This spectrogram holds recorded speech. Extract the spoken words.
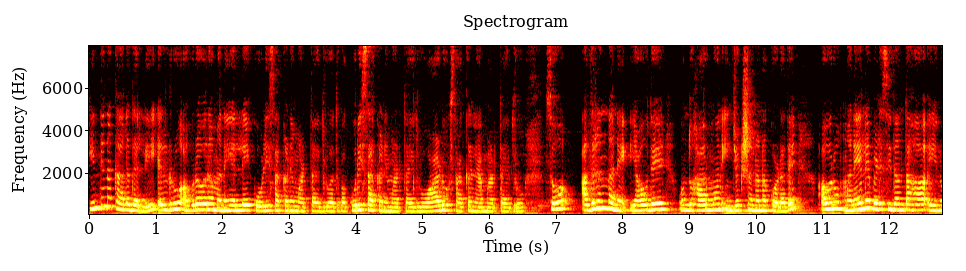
ಹಿಂದಿನ ಕಾಲದಲ್ಲಿ ಎಲ್ಲರೂ ಅವರವರ ಮನೆಯಲ್ಲೇ ಕೋಳಿ ಸಾಕಣೆ ಮಾಡ್ತಾಯಿದ್ರು ಅಥವಾ ಕುರಿ ಸಾಕಣೆ ಮಾಡ್ತಾಯಿದ್ರು ಆಡು ಸಾಕಣೆ ಮಾಡ್ತಾಯಿದ್ರು ಸೊ ಅದರಿಂದನೇ ಯಾವುದೇ ಒಂದು ಹಾರ್ಮೋನ್ ಇಂಜೆಕ್ಷನ್ ಅನ್ನ ಕೊಡದೆ ಅವರು ಮನೆಯಲ್ಲೇ ಬೆಳೆಸಿದಂತಹ ಏನು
